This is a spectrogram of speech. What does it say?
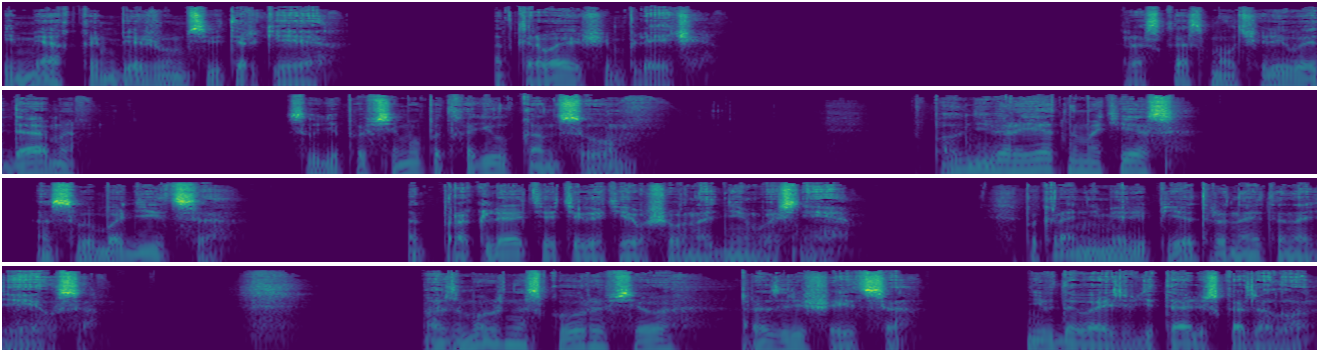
и мягком бежевом свитерке, открывающем плечи. Рассказ молчаливой дамы, судя по всему, подходил к концу. Вполне вероятно, Матиас освободится от проклятия, тяготевшего над ним во сне. По крайней мере, Пьетро на это надеялся. «Возможно, скоро все разрешится», — не вдаваясь в детали, сказал он.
